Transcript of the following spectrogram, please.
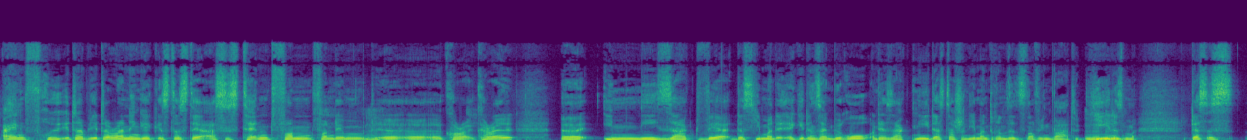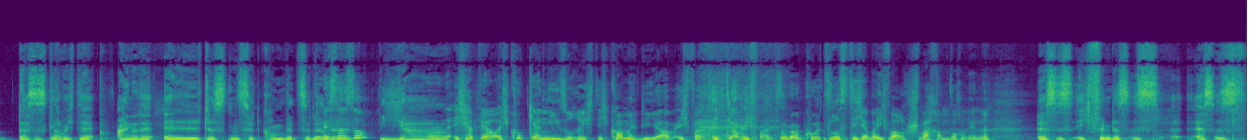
Ein früh etablierter Running Gag ist, dass der Assistent von, von dem Mhm. äh, äh, Cor- Carell äh, ihm nie sagt, wer, dass jemand, er geht in sein Büro und er sagt nie, dass da schon jemand drin sitzt und auf ihn wartet. Mhm. Jedes Mal. Das ist, das ist, glaube ich, der einer der ältesten Sitcom-Witze der Ist Welt. das so? Ja. Ich habe ja, ich gucke ja nie so richtig Comedy, aber ich fand, ich glaube, ich fand es sogar kurz lustig, aber ich war auch schwach am Wochenende. Es ist, ich finde, es ist, es ist,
